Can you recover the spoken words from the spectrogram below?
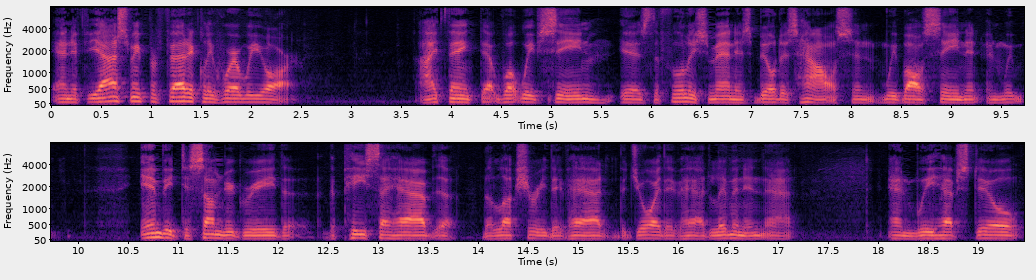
And if you ask me prophetically where we are, I think that what we've seen is the foolish man has built his house, and we've all seen it, and we envied to some degree the, the peace they have, the, the luxury they've had, the joy they've had living in that. And we have still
